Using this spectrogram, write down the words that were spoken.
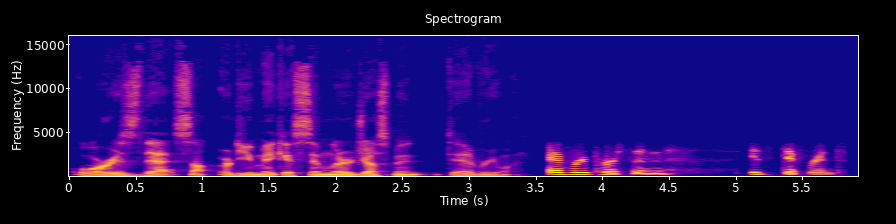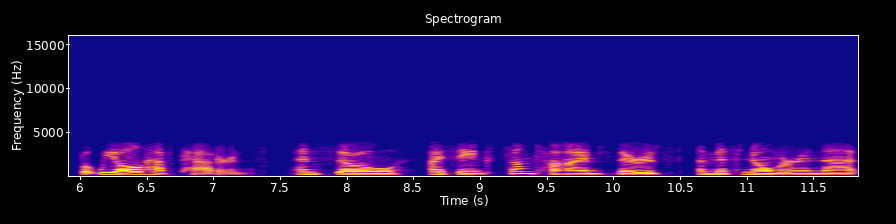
Or is that some, or do you make a similar adjustment to everyone? every person is different, but we all have patterns. And so I think sometimes there's a misnomer in that,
